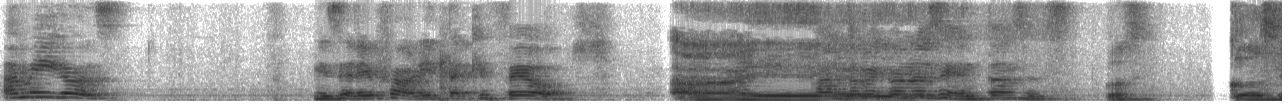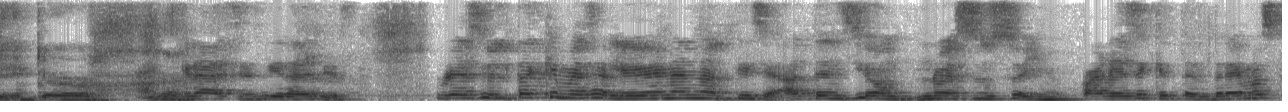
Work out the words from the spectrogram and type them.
Amigos. Mi serie favorita, qué feo. Eh, ¿Cuánto me conocen entonces? Pues, Gossip Girl. Gracias, gracias. Resulta que me salió una noticia. Atención, no es un sueño. Parece que tendremos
